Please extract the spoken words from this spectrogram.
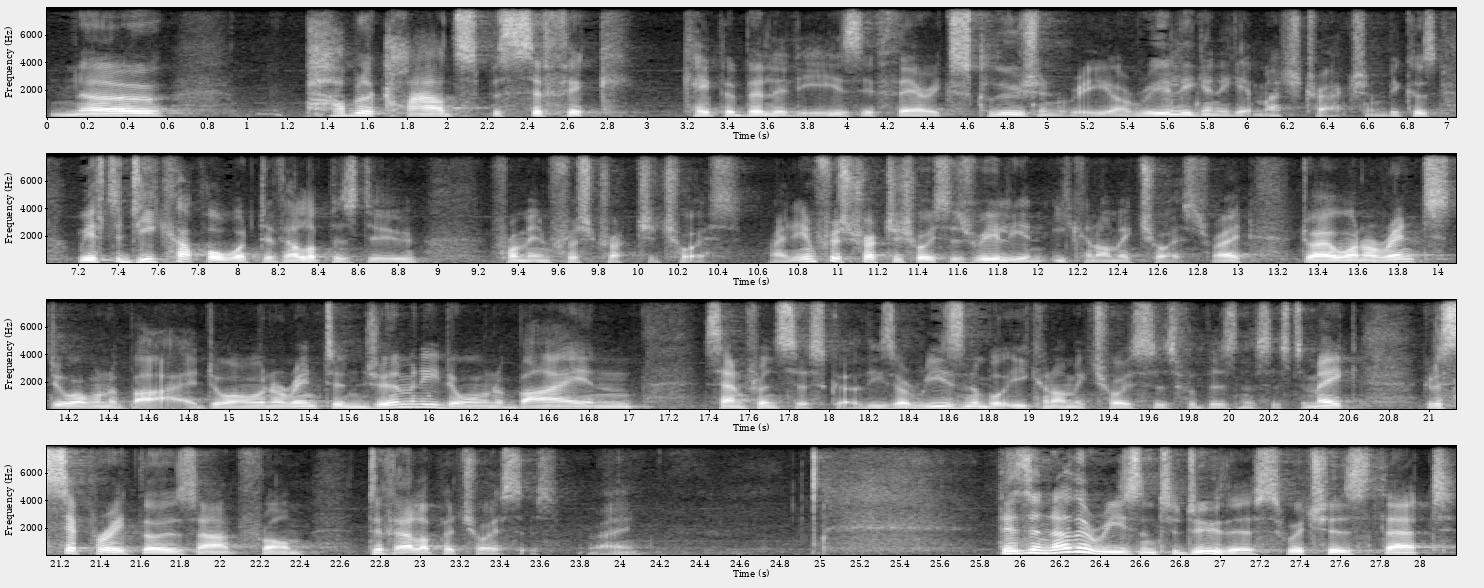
No public cloud-specific capabilities, if they're exclusionary, are really going to get much traction because we have to decouple what developers do from infrastructure choice. Right? Infrastructure choice is really an economic choice, right? Do I want to rent? Do I want to buy? Do I want to rent in Germany? Do I want to buy in San Francisco? These are reasonable economic choices for businesses to make. We've got to separate those out from developer choices, right? There's another reason to do this, which is that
